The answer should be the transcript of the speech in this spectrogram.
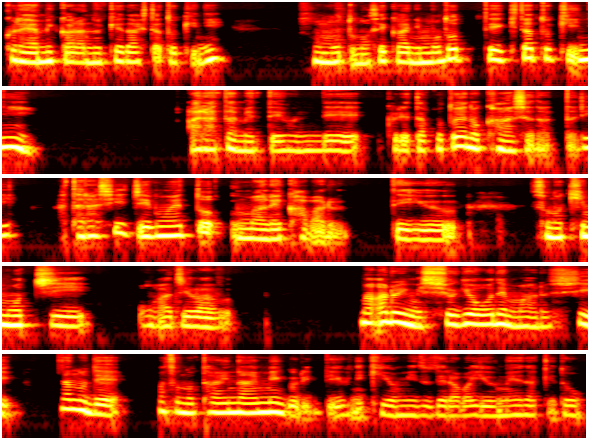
暗闇から抜け出した時に元の世界に戻ってきた時に改めて産んでくれたことへの感謝だったり、新しい自分へと生まれ変わるっていう、その気持ちを味わう。まあ、ある意味修行でもあるし、なので、まあ、その体内巡りっていうふうに清水寺は有名だけど、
